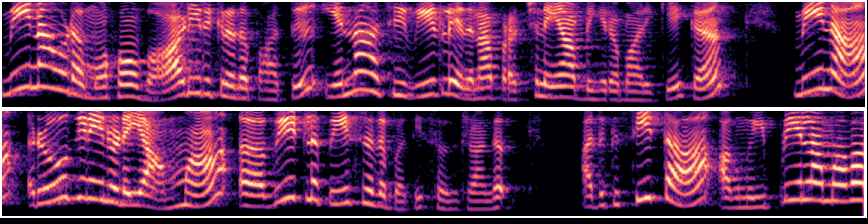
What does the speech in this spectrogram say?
மீனாவோட முகம் வாடி இருக்கிறத பார்த்து என்ன ஆச்சு? வீட்டில் எதனா பிரச்சனையா? அப்படிங்கிற மாதிரி கேட்க மீனா ரோகிணியினுடைய அம்மா வீட்டில் பேசுகிறத பற்றி சொல்கிறாங்க அதுக்கு சீதா அவங்க இப்படியெல்லாமாவா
